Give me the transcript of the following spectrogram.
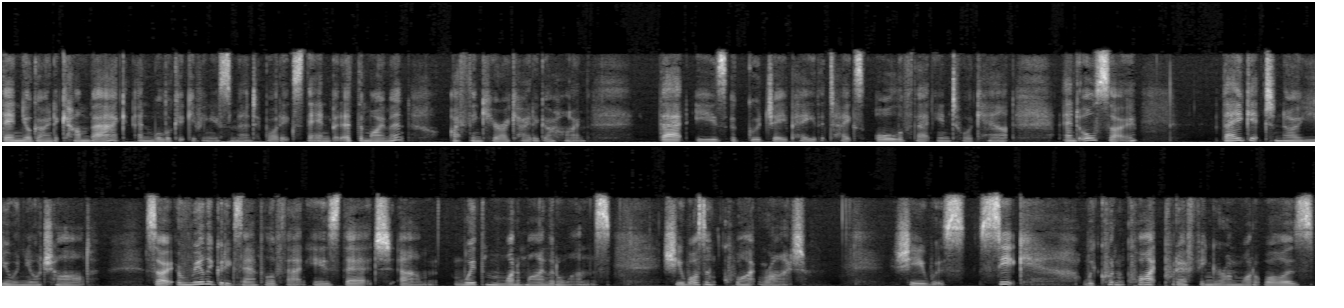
then you're going to come back and we'll look at giving you some antibiotics then, but at the moment, I think you're okay to go home. That is a good GP that takes all of that into account and also they get to know you and your child. So, a really good example of that is that um, with one of my little ones, she wasn't quite right. She was sick. We couldn't quite put our finger on what it was.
